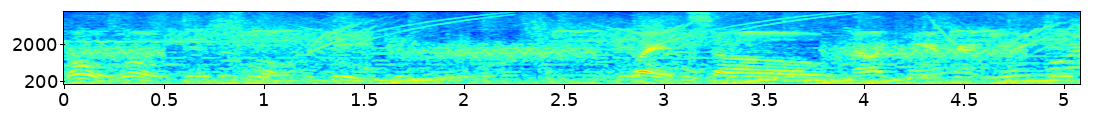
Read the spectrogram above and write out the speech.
Whoa, whoa. Wait, so now I can't hurt you anymore?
